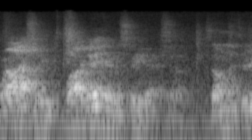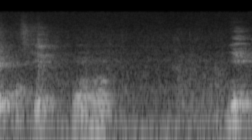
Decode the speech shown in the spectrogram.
Well, actually, well, I gave him the Speedex, so. So only three? That's cute. Mm-hmm. You,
